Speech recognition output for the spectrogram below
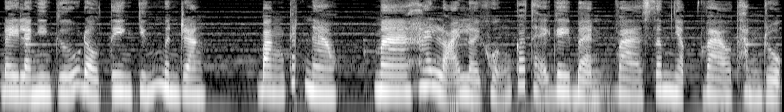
Đây là nghiên cứu đầu tiên chứng minh rằng, bằng cách nào mà hai loại lợi khuẩn có thể gây bệnh và xâm nhập vào thành ruột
